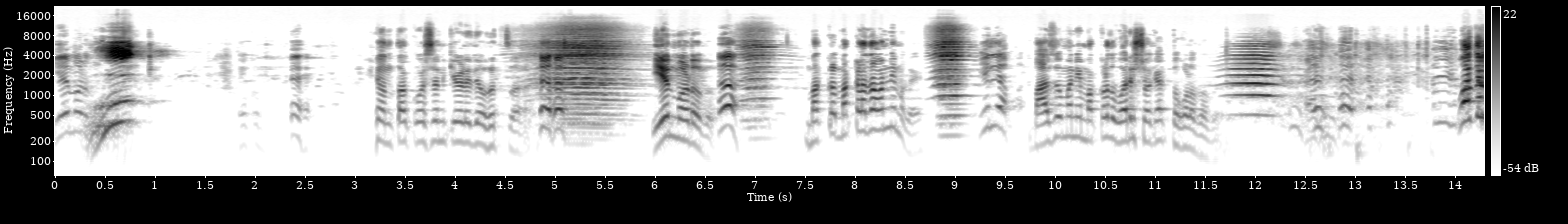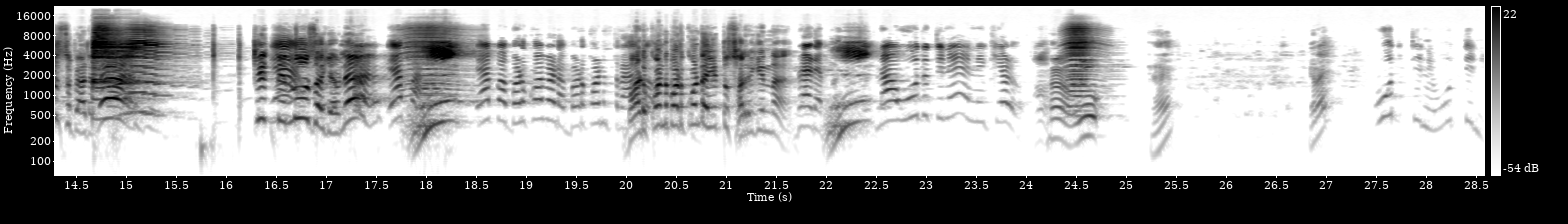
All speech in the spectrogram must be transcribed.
ಏನ್ ಮಾಡುದು? ಎಂತ ಕ್ವಶನ್ ಕೇಳಿದೆ ಹುಚ್ಚ? ಏನ್ ಮಾಡೋದು? ಮಕ್ಕಳ ಮಕ್ಳ ಮಕ್ಕಳದವ ನಿಮಗೆ? ಇಲ್ಲಪ್ಪ. ಬಾಜು ಮನಿ ಮಕ್ಕಳದ ವರ್ಷ ಹೋಗ್ಯಾಕ ತಗೊಳೋದು ಅದು. ಒದರ್ಸ್ಬೇಡ ಕಿಡ್ನಿ ಲೂಸ್ ಆಗ್ಯಾವ್ಲೆ? ಯಪ್ಪ ಯಪ್ಪ ಬಡ್ಕೋಬೇಡ ಬಡ್ಕೊಂಡ್. ಬಡ್ಕೊಂಡ್ ಬಡ್ಕೊಂಡ ಇಟ್ಟು ಸರಿಗಿನ್ನ. ಬೇಡ ನಾ ಊದುತ್ತೀನಿ ನೀ ಕೇಳು. ಹಾ, ಊ. ಹಾ? ಏನ? ಊದ್ತೀನಿ ಊದ್ತೀನಿ.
